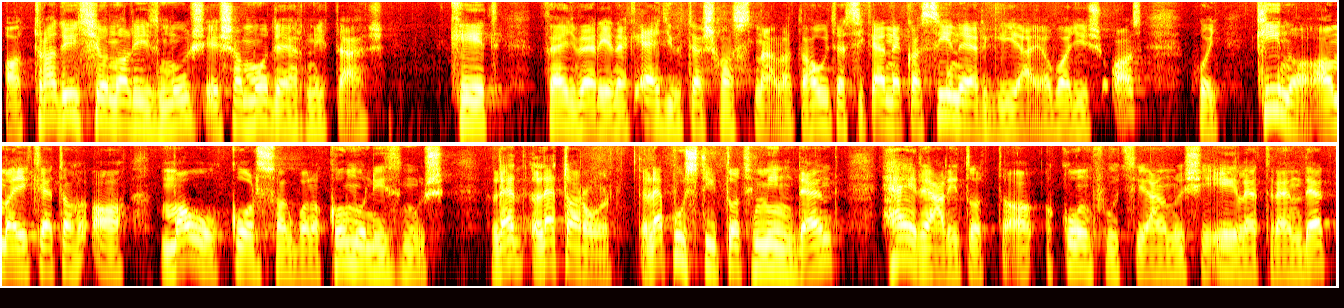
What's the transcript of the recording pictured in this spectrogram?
a tradicionalizmus és a modernitás két fegyverének együttes használata, ha úgy tetszik, ennek a szinergiája, vagyis az, hogy Kína, amelyiket a, a Mao korszakban a kommunizmus letarolt, lepusztított mindent, helyreállította a, a konfuciánusi életrendet.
